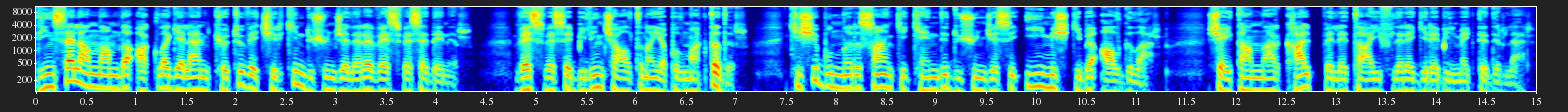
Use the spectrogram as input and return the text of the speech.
Dinsel anlamda akla gelen kötü ve çirkin düşüncelere vesvese denir. Vesvese bilinçaltına yapılmaktadır. Kişi bunları sanki kendi düşüncesi iyiymiş gibi algılar. Şeytanlar kalp ve letaiflere girebilmektedirler.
